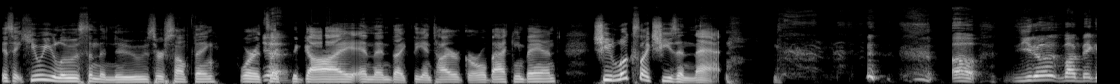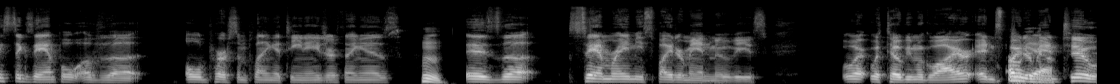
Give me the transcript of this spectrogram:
is it Huey Lewis and the News or something? Where it's Yeah. like the guy and then like the entire girl backing band. She looks like she's in that. oh, you know what my biggest example of the old person playing a teenager thing is? Hmm. Is the Sam Raimi Spider Man movies. With Tobey Maguire and Oh, yeah. Spider Man 2,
